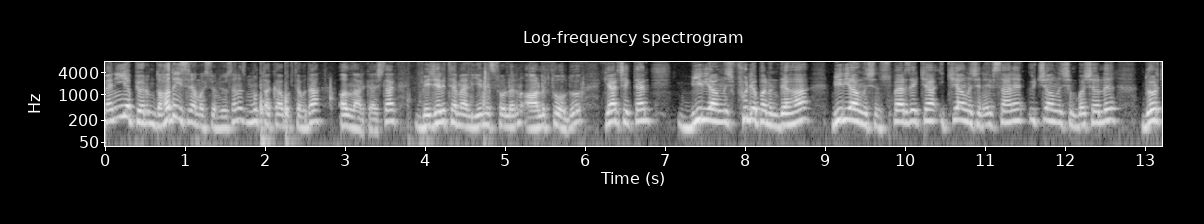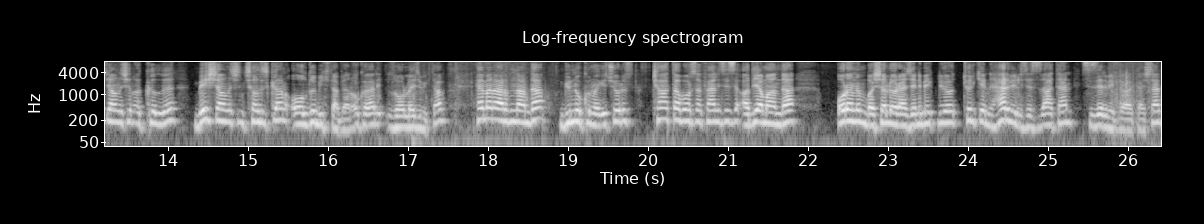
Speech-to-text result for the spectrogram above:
ben iyi yapıyorum, daha da iyisini yapmak istiyorum diyorsanız mutlaka bu kitabı da alın arkadaşlar. Beceri temelli yeni soruların ağırlıkta olduğu. Gerçekten bir yanlış full yapanın deha, bir yanlışın süper zeka, iki yanlışın efsane, üç yanlışın başarılı, dört yanlışın akıllı, beş yanlışın çalışkan olduğu bir kitap. Yani o kadar zorlayıcı bir kitap. Hemen ardından da günün okuluna geçiyoruz. Kahta Borsa Fen Lisesi Adıyaman'da Oranın başarılı öğrencilerini bekliyor. Türkiye'nin her bir lisesi zaten sizleri bekliyor arkadaşlar.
